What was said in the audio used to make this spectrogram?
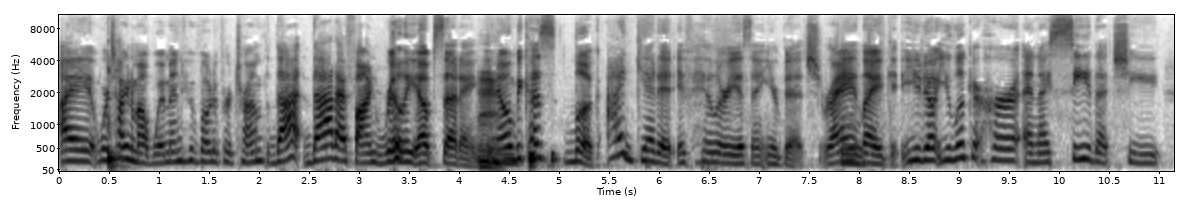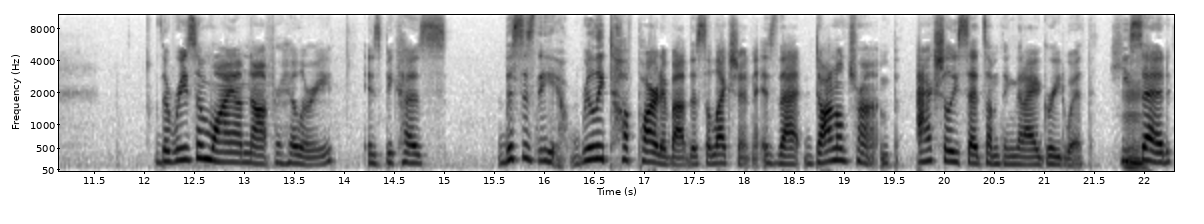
I we're talking about women who voted for Trump. That that I find really upsetting. You know, mm. because look, I get it if Hillary isn't your bitch, right? Mm. Like you know, you look at her and I see that she the reason why I'm not for Hillary is because this is the really tough part about this election is that Donald Trump actually said something that I agreed with. He mm. said,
